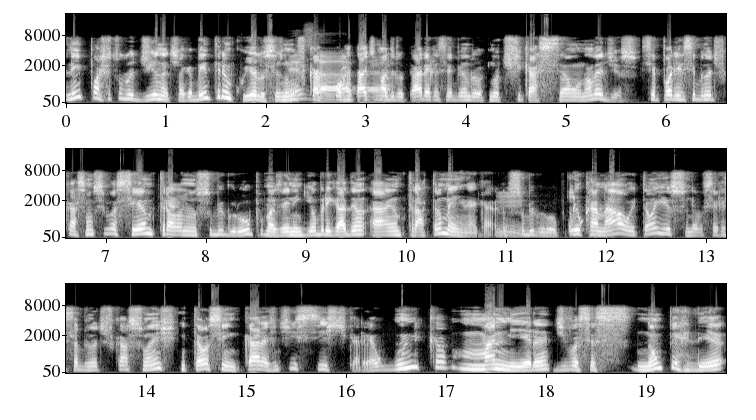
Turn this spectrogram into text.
nem posta todo dia, né, Tiago? É bem tranquilo, vocês não vão ficar acordado de é. madrugada recebendo notificação, nada disso. Você pode receber notificação se você entrar no subgrupo, mas aí ninguém é obrigado a entrar também, né, cara, no hum. subgrupo. E o canal, então é isso, né? Você recebe notificações. Então, assim, cara, a gente insiste, cara. É a única maneira de você não perder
